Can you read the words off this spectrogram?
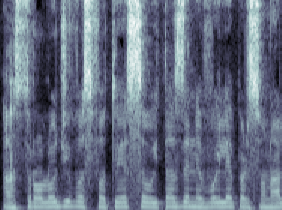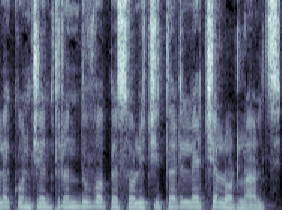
Astrologii vă sfătuiesc să uitați de nevoile personale concentrându-vă pe solicitările celorlalți.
